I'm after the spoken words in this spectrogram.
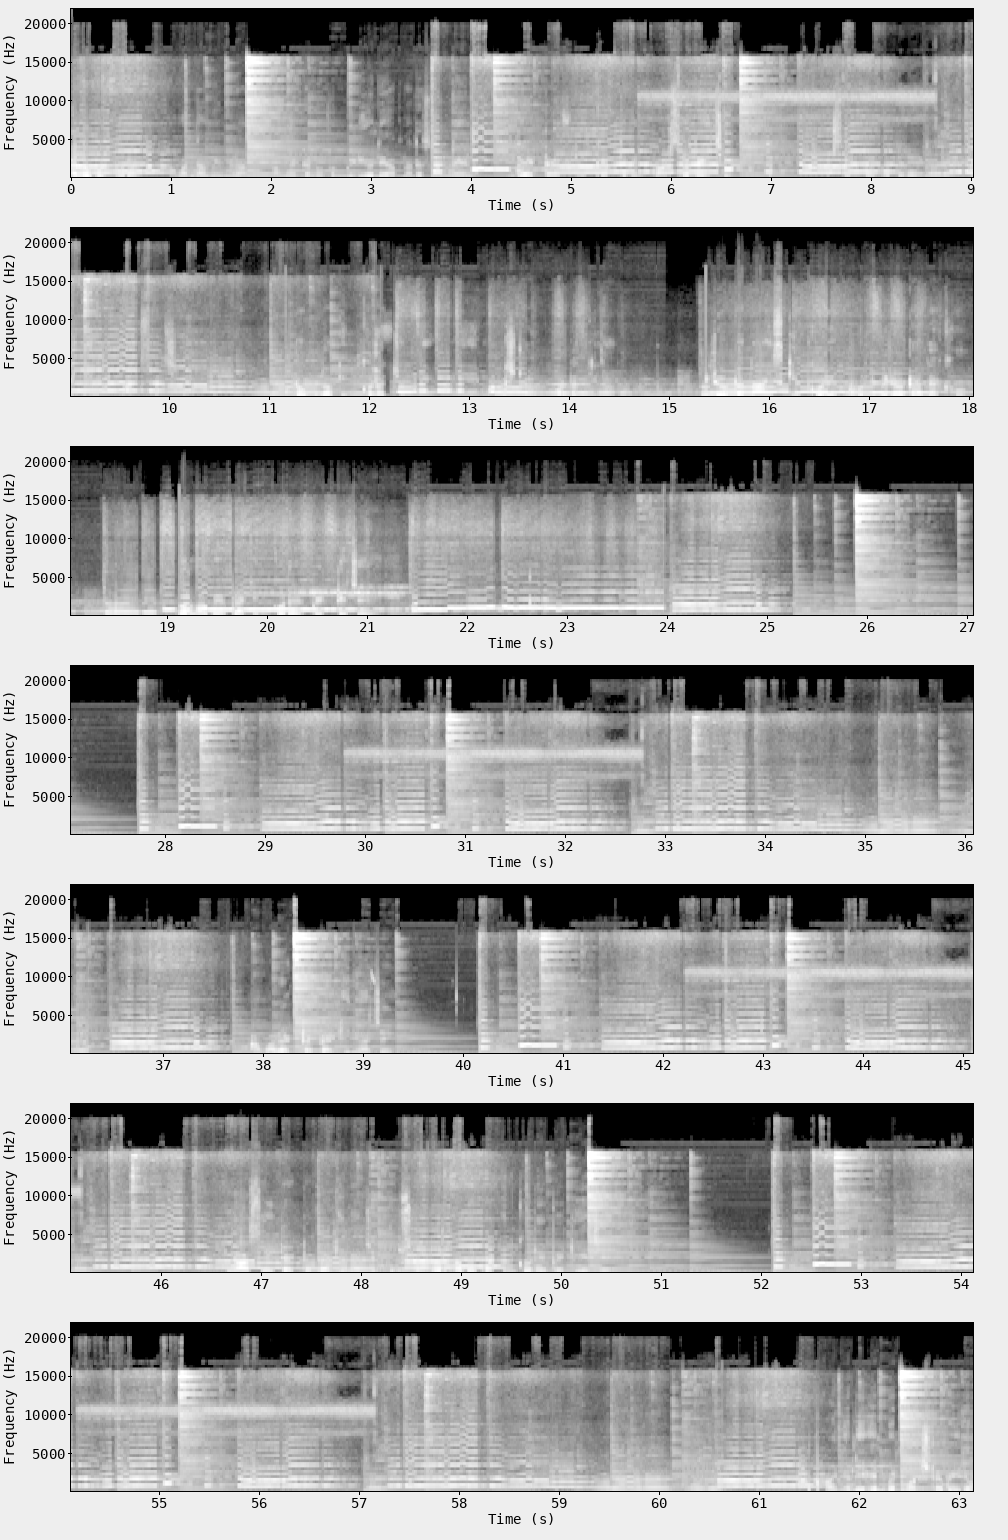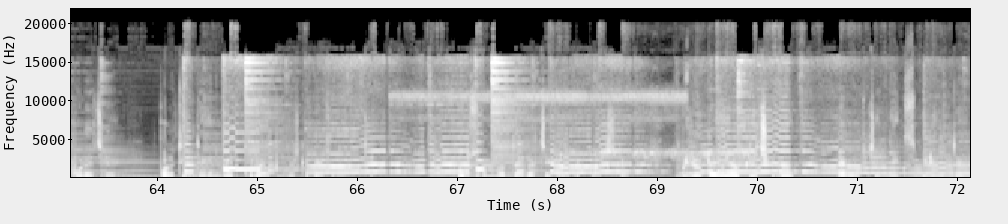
Hello বন্ধুরা, আমার নাম ইমরান। আমি একটা নতুন ভিডিও নিয়ে আপনাদের সামনে এলাম। নিজে একটা ফ্লিপকার্ট থেকে পার্সেল এইছে। পার্সেলটার ভেতরে একটা হেলমেট মাস্ক আছে। ফটো ব্লগিং করার জন্য আমি এই মাস্কটা অর্ডার দিলাম। ভিডিওটা না স্কিপ করে ফুল ভিডিওটা দেখো। সুন্দরভাবে প্যাকিং করে পেটেছে আমার একটা প্যাকিং আছে। প্লাস এইটা একটা প্যাকিং আছে, খুব সুন্দরভাবে প্যাকিং করে পেটিয়েছে। ফাইনালি হেলমেট মাস্কটা বেরিয়ে পড়েছে। পলিথিন থেকে বের করে আপনাদেরকে দেখানো হচ্ছে। খুব সুন্দর দেখাচ্ছে হেলমেট মাস্কটা ভিডিওটা এই অবধি ছিল। দেখা হচ্ছে নেক্সট ভিডিওতে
